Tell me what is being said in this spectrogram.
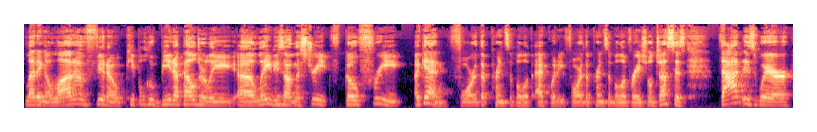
letting a lot of you know people who beat up elderly uh, ladies on the street go free again for the principle of equity for the principle of racial justice. That is where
